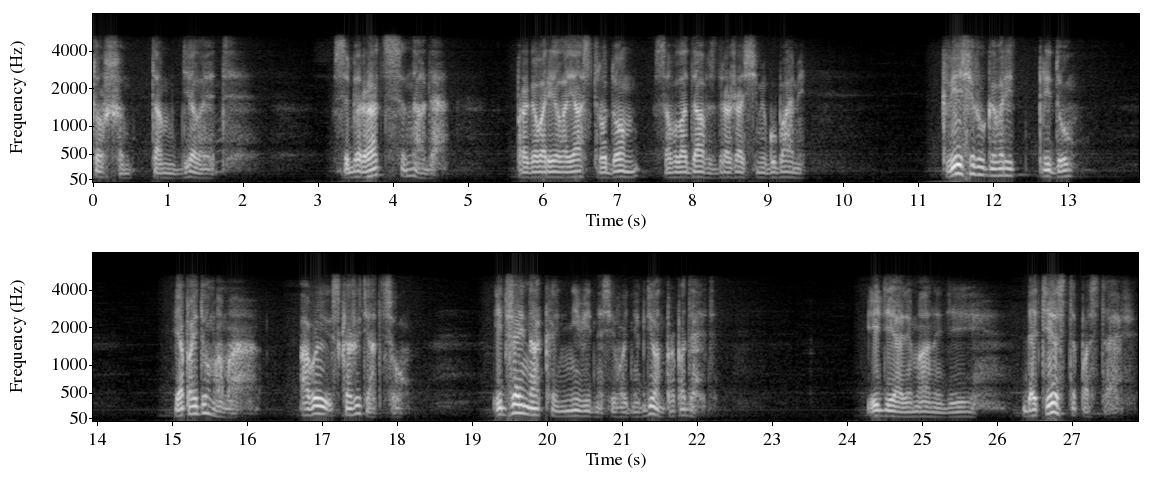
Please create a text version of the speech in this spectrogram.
Что ж он там делает? Собираться надо, проговорила я с трудом, совладав с дрожащими губами. К вечеру, говорит, приду. Я пойду, мама, а вы скажите отцу. И Джайнака не видно сегодня. Где он пропадает? Иди, Алиман, иди. Да тесто поставь.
